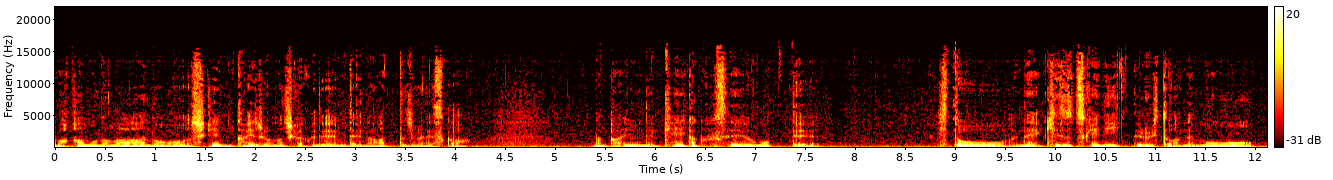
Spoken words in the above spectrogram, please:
若者があの試験会場の近くでみたいなのあったじゃないですか。なんかああいうね計画性を持って人をね傷つけに行ってる人はねもう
